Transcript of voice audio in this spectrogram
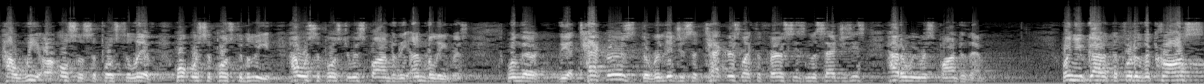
how we are also supposed to live, what we're supposed to believe, how we're supposed to respond to the unbelievers. When the, the attackers, the religious attackers like the Pharisees and the Sadducees, how do we respond to them? When you've got at the foot of the cross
